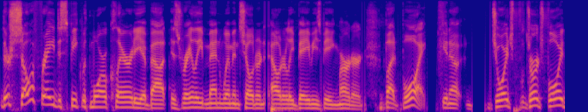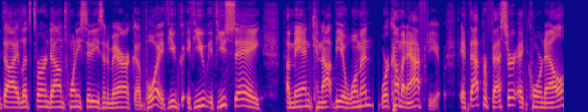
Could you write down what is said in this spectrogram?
they're so afraid to speak with moral clarity about israeli men women children elderly babies being murdered. But boy you know George George Floyd died. Let's burn down 20 cities in America. Boy, if you if you if you say a man cannot be a woman, we're coming after you. If that professor at Cornell,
